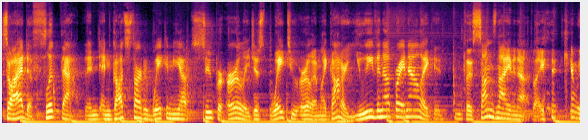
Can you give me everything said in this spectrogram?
So I had to flip that. And, and God started waking me up super early, just way too early. I'm like, God, are you even up right now? Like, the sun's not even up. Like, can we,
